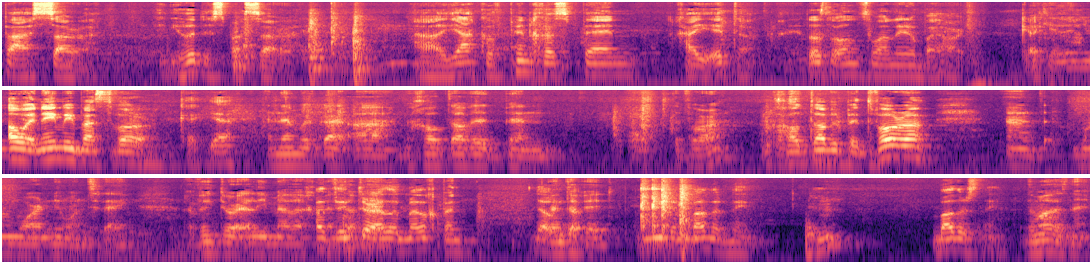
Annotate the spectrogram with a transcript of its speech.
Basara, Yehudis Basara, uh, Yaakov Pinchas ben Chayita. Those are the only ones I know by heart. Okay. Okay, then Oh, and Amy Bastvara. Okay, yeah. and then we've got uh, Michal David ben Devora, Michal David ben Dvora, and one more new one today, Victor Eli Melech ben Victor David. Elimelech ben. No, Ben David. You need a mother name. Hmm? Mother's name. The mother's name.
